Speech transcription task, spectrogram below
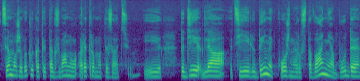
це може викликати так звану ретравматизацію. І тоді для цієї людини кожне розставання буде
